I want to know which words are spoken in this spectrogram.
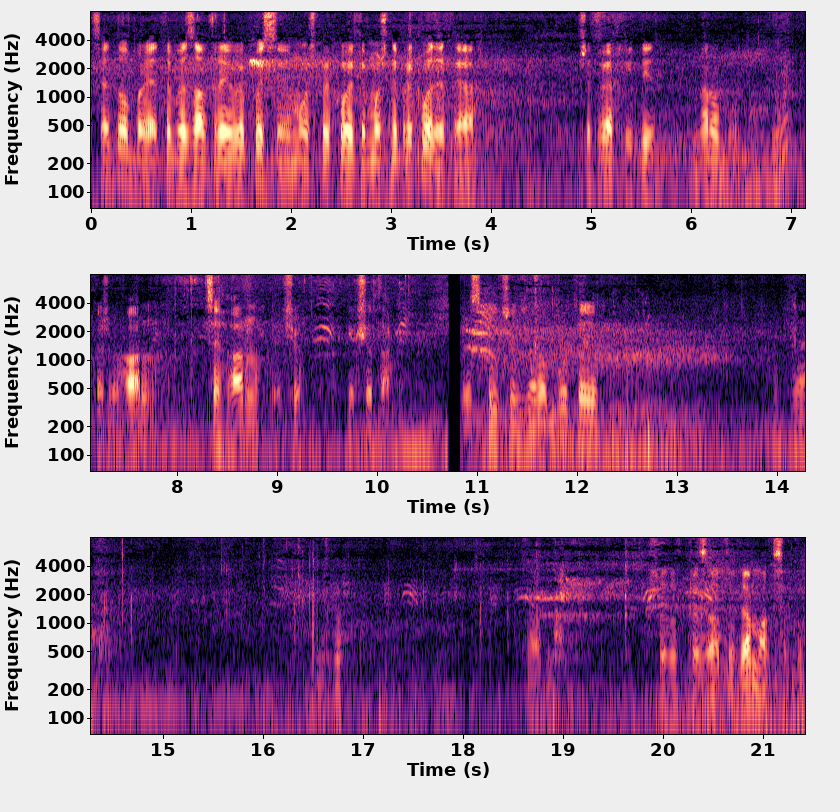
все добре, я тебе завтра і виписую, можеш приходити, можеш не приходити, а в четвер йди на роботу. Ну, кажу, гарно. Це гарно, якщо, якщо так. Розкручив за роботою. Ладно. Що тут казати, да, Максику?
